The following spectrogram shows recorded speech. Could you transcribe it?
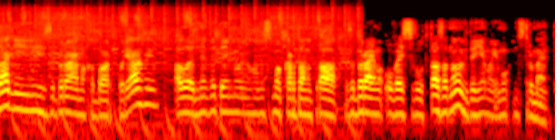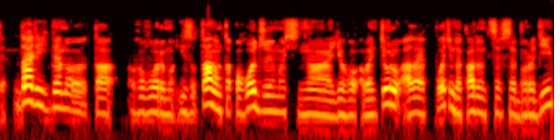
Далі забираємо хабар коряги, але не видаємо його несемо кардану та забираємо увесь лут та заодно віддаємо йому інструменти. Далі йдемо та говоримо із Отаном та погоджуємось на його авантюру, але потім докладуємо це все бороді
